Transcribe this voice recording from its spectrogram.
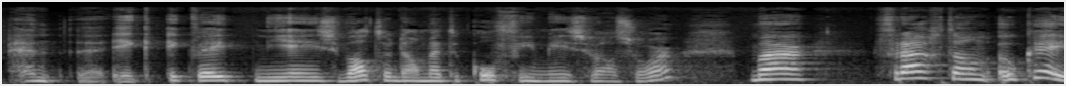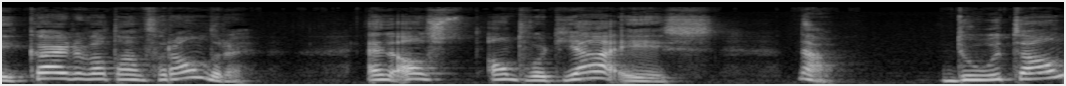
En uh, ik, ik weet niet eens wat er dan met de koffie mis was hoor. Maar vraag dan: oké, kan je er wat aan veranderen? En als het antwoord ja is, nou, doe het dan.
